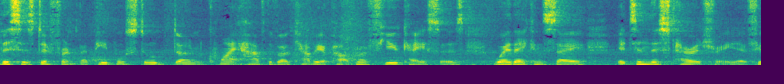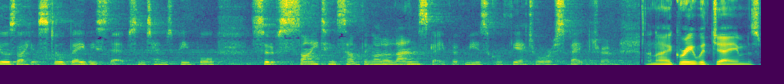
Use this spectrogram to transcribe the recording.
this is different, but people still don't quite have the vocabulary, apart from a few cases where they can say it's in this territory. It feels like it's still baby steps in terms of people sort of citing something on a landscape of musical theatre or a spectrum. And I agree with James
